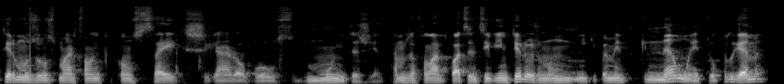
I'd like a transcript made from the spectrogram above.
termos um smartphone que consegue chegar ao bolso de muita gente. Estamos a falar de 420 euros num equipamento que não é topo de gama,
